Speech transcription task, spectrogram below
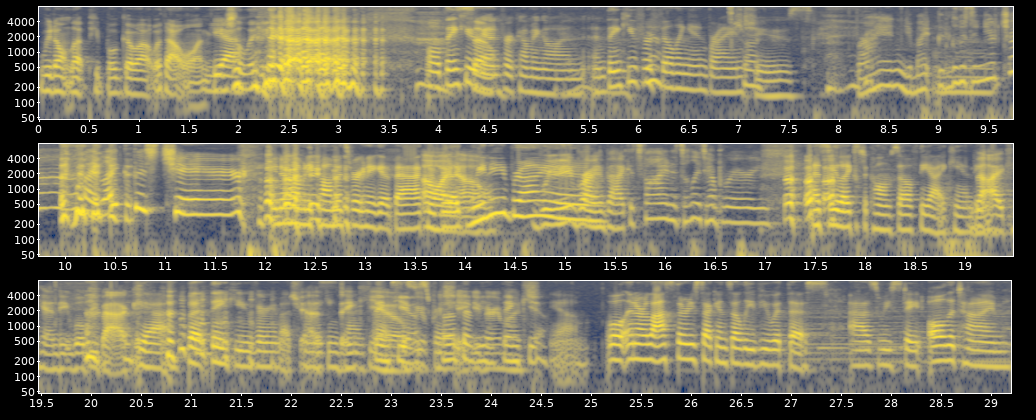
we don't let people go out without one Yeah. usually. Well, thank you So- again for coming on, and thank you for Yeah. filling in Brian's Sure. shoes. Brian, you might be losing your job. I like this chair. You know how many comments we're gonna get back? Oh, We'll be I like, we need Brian. We need Brian back. It's fine. It's only temporary. as he likes to call himself, the eye candy. the eye candy We'll be back. yeah, but thank you very much for Yes, making thank time. you. for Thank us. you. This We appreciate great. Of you you. very Thank much. you. Yeah. Well, in our last 30 seconds, I'll leave you with this. As we state all the time,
